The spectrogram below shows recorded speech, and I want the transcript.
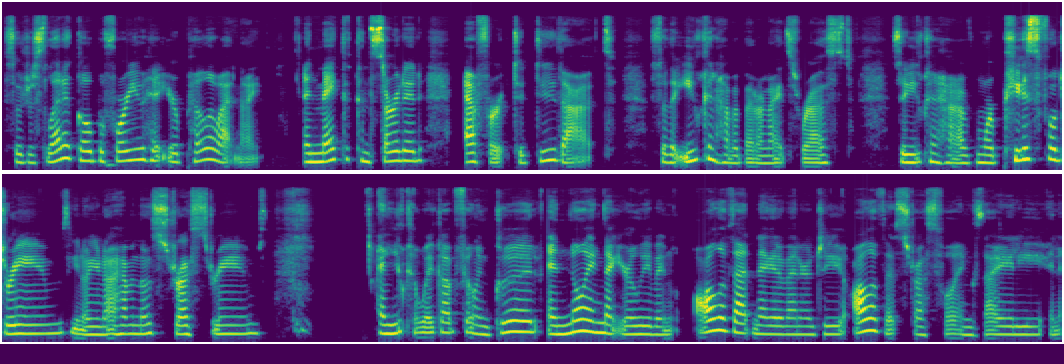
So just let it go before you hit your pillow at night and make a concerted effort to do that so that you can have a better night's rest, so you can have more peaceful dreams. You know, you're not having those stress dreams. And you can wake up feeling good and knowing that you're leaving all of that negative energy, all of that stressful anxiety and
